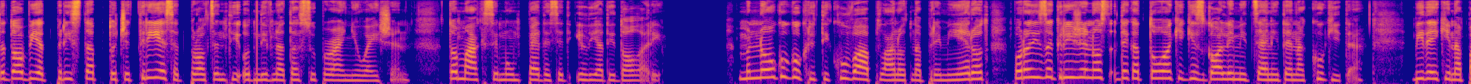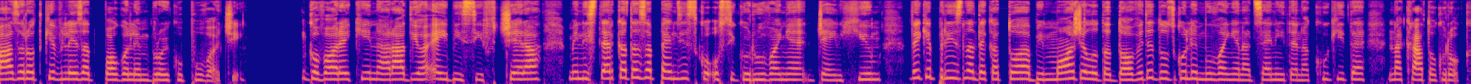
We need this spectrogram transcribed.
да добијат пристап до 40% од нивната superannuation, до максимум 50.000 долари. Многу го критикуваа планот на премиерот поради загриженост дека тоа ќе ги зголеми цените на куките, бидејќи на пазарот ќе влезат поголем број купувачи. Говорејќи на радио ABC вчера, Министерката за пензиско осигурување Джейн Хјум, веќе призна дека тоа би можело да доведе до зголемување на цените на куките на краток рок.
